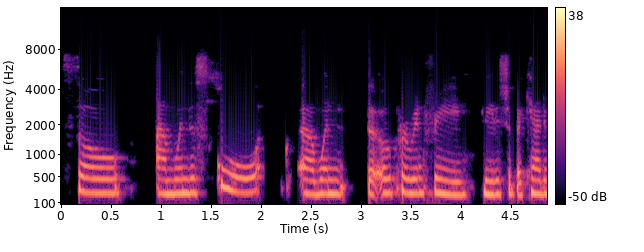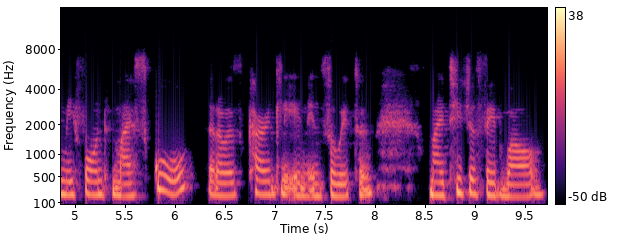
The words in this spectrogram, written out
So um, when the school uh, when the Oprah Winfrey Leadership Academy phoned my school that I was currently in in Soweto, my teacher said, Well,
